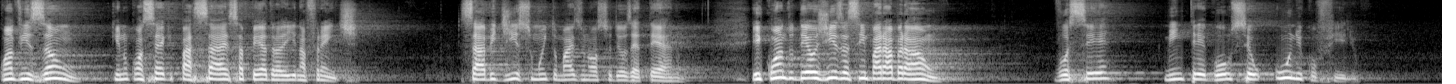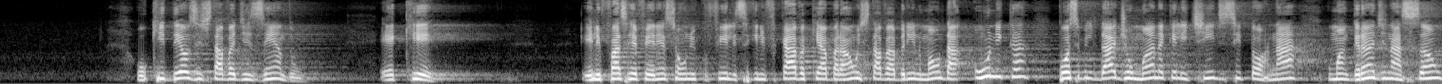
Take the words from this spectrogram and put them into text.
com a visão que não consegue passar essa pedra aí na frente, sabe disso muito mais o nosso Deus eterno. E quando Deus diz assim para Abraão: Você me entregou o seu único filho. O que Deus estava dizendo é que ele faz referência ao único filho, significava que Abraão estava abrindo mão da única possibilidade humana que ele tinha de se tornar uma grande nação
